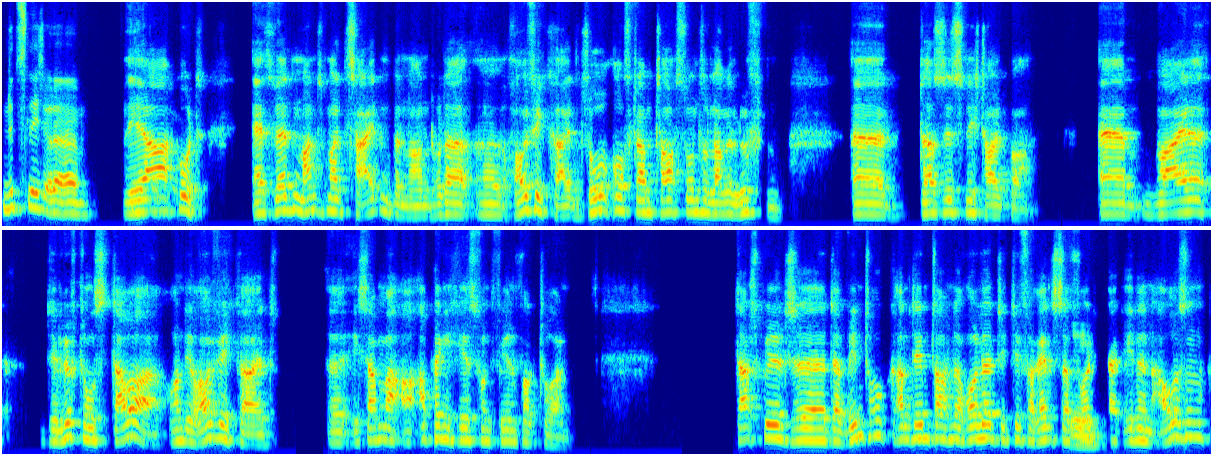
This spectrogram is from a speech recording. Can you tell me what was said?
nützlich oder? Ja, gut. Es werden manchmal Zeiten benannt oder äh, Häufigkeiten. So oft am Tag so und so lange lüften. Äh, das ist nicht haltbar. Äh, weil die Lüftungsdauer und die Häufigkeit, äh, ich sage mal, abhängig ist von vielen Faktoren. Da spielt äh, der Winddruck an dem Tag eine Rolle, die Differenz der mhm. Feuchtigkeit innen, außen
